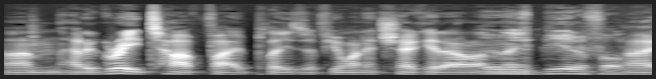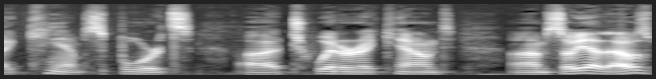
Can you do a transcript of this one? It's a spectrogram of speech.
Um, had a great top five plays if you want to check it out on It was the beautiful. Uh, KAMP Sports uh, Twitter account. Um, so yeah, that was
